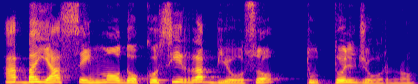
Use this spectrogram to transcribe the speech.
abbaiasse in modo così rabbioso tutto il giorno.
